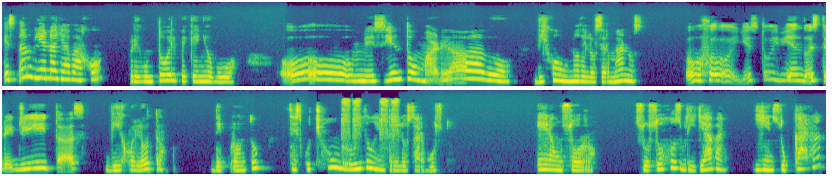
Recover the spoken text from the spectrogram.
¿Están bien allá abajo? preguntó el pequeño búho. Oh, me siento mareado, dijo uno de los hermanos. Oh, estoy viendo estrellitas, dijo el otro. De pronto se escuchó un ruido entre los arbustos. Era un zorro. Sus ojos brillaban y en su cara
